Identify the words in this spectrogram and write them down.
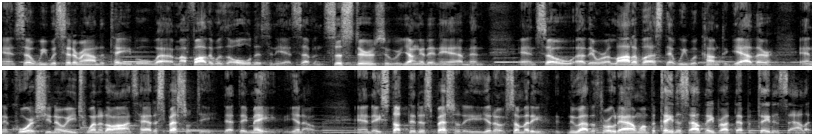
And so we would sit around the table. Uh, my father was the oldest, and he had seven sisters who were younger than him. And, and so uh, there were a lot of us that we would come together. And of course, you know, each one of the aunts had a specialty that they made, you know and they stuck to their specialty. You know, if somebody knew how to throw down one potato salad, they brought that potato salad.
